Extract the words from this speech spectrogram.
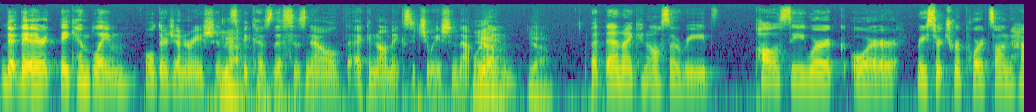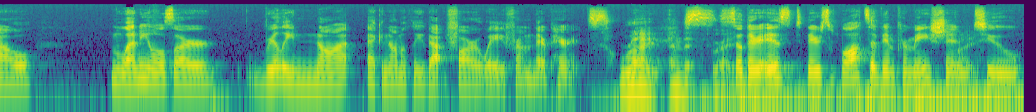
they they they can blame older generations yeah. because this is now the economic situation that we're yeah. in. Yeah. But then I can also read policy work or research reports on how millennials are really not economically that far away from their parents. Right, and the, right. So there is there's lots of information right. to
